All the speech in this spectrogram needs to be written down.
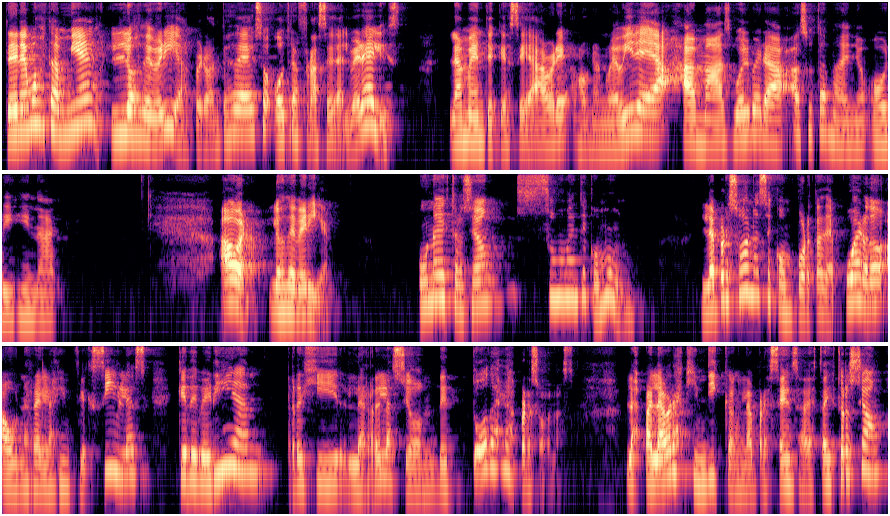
Tenemos también los deberías, pero antes de eso, otra frase de Albert la mente que se abre a una nueva idea jamás volverá a su tamaño original. Ahora, los debería. Una distorsión sumamente común. La persona se comporta de acuerdo a unas reglas inflexibles que deberían regir la relación de todas las personas. Las palabras que indican la presencia de esta distorsión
